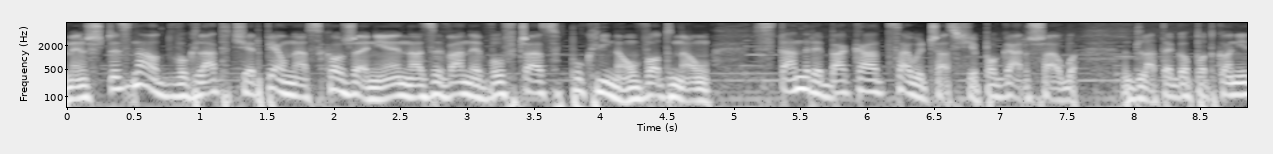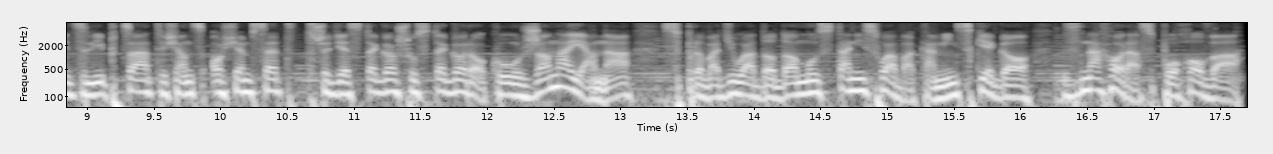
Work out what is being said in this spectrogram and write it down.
Mężczyzna od dwóch lat cierpiał na schorzenie, nazywane wówczas puchliną wodną. Stan rybaka cały czas się pogarszał. Dlatego pod koniec lipca 1836 roku żona Jana sprowadziła do domu Stanisława Kamińskiego, znachora z Płochowa.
